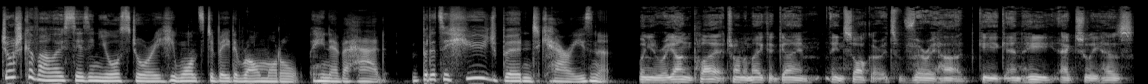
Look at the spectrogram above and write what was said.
Josh Cavallo says in your story he wants to be the role model he never had. But it's a huge burden to carry, isn't it? When you're a young player trying to make a game in soccer, it's a very hard gig. And he actually has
